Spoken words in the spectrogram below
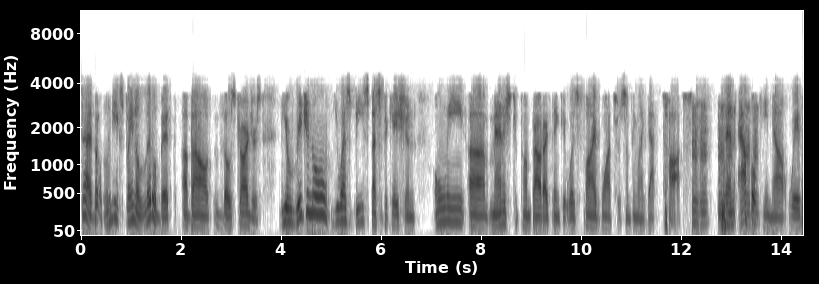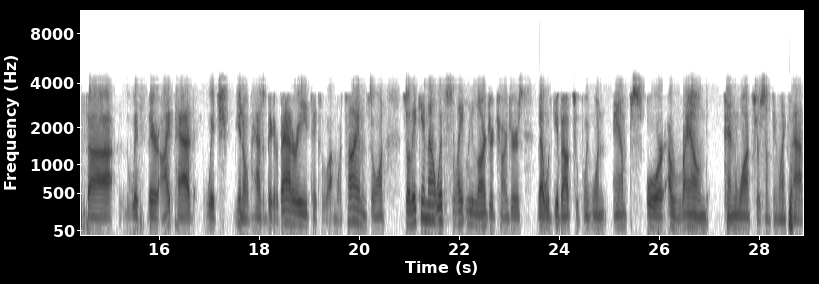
said, let me explain a little bit about those chargers. The original USB specification only uh, managed to pump out, I think it was five watts or something like that tops. Mm-hmm, mm-hmm, then Apple mm-hmm. came out with uh, with their iPad, which you know has a bigger battery, takes a lot more time, and so on. So they came out with slightly larger chargers that would give out 2.1 amps or around 10 watts or something like that.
